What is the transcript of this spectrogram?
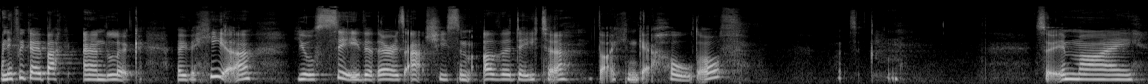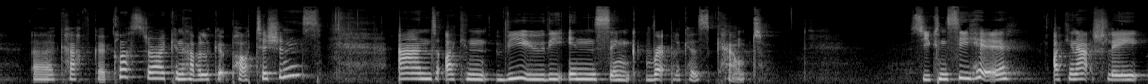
And if we go back and look over here, you'll see that there is actually some other data that I can get hold of. So in my uh, Kafka cluster, I can have a look at partitions and I can view the in-sync replicas count. So you can see here, I can actually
